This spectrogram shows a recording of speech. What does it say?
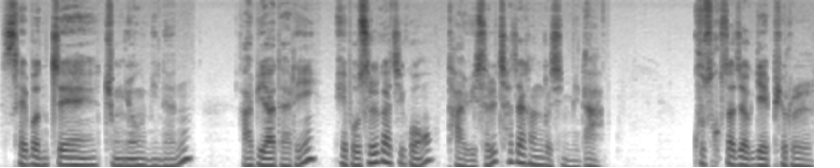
세 번째 중요 의미는 아비아달이 에봇을 가지고 다윗을 찾아간 것입니다. 구속사적 예표를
